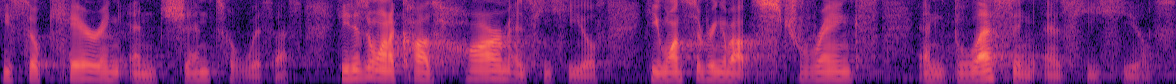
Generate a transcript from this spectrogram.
He's so caring and gentle with us. He doesn't want to cause harm as he heals. He wants to bring about strength and blessing as he heals.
